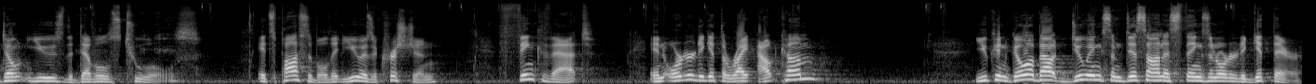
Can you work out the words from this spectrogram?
Don't use the devil's tools. It's possible that you, as a Christian, think that in order to get the right outcome, you can go about doing some dishonest things in order to get there.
